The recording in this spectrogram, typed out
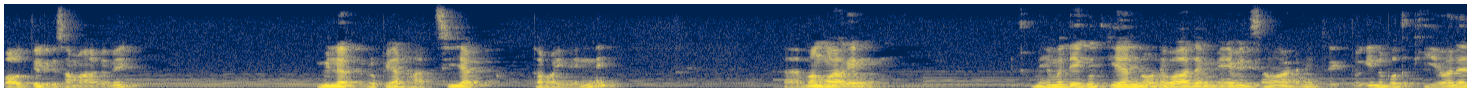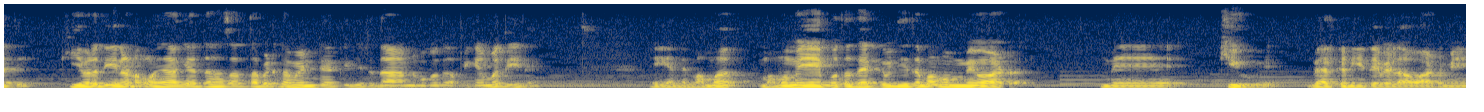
පෞද්ගලික සමාගමෙන් මිල රුපියල් හත්සියක් තමයි වෙන්නේ. මංවාගෙන් මෙම දෙකුත් කියන්න නවාද මේ වෙදි සමාට මේ ත්‍රිත්ව කියන පොත කියවල ඇති. කියවල තියන ඔයාගේ දහසත් අපට කමෙන්ටයක් විදිට දාන්නමකොද අපි කැමතිද ඒගන්න මම මම මේ පොත දැක්ක විදි තම මම මේවාට මේ කිව්වේ. බැල්කනීත වෙලාවාට මේ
